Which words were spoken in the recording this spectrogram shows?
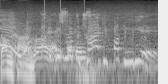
Dumb you cunt. fucking Right, fucking push me off the track, you fucking idiot!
